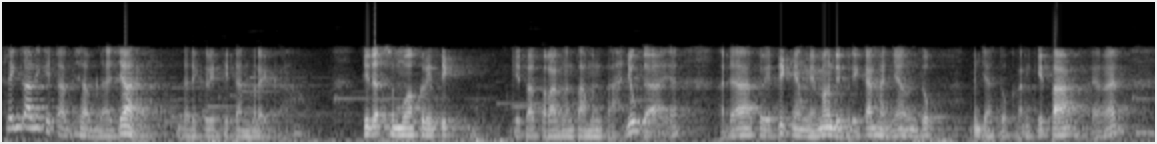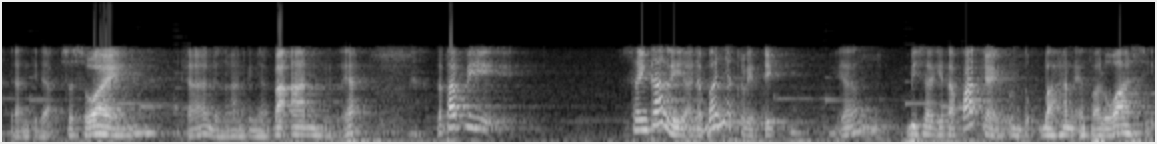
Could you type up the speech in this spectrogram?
Seringkali kita bisa belajar dari kritikan mereka. Tidak semua kritik kita telan mentah-mentah juga ya. Ada kritik yang memang diberikan hanya untuk menjatuhkan kita ya kan dan tidak sesuai ya dengan kenyataan gitu ya. Tetapi sering kali ada banyak kritik yang bisa kita pakai untuk bahan evaluasi.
